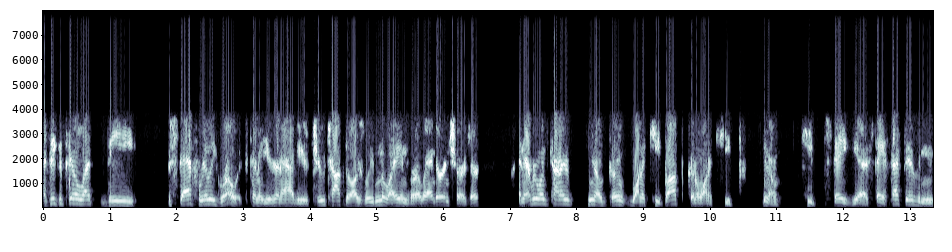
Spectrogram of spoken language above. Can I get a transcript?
I think it's going to let the staff really grow. It's gonna you're gonna have your two top dogs leading the way in Verlander and Scherzer, and everyone's kind of you know going to want to keep up, going to want to keep you know keep stay yeah stay effective, and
